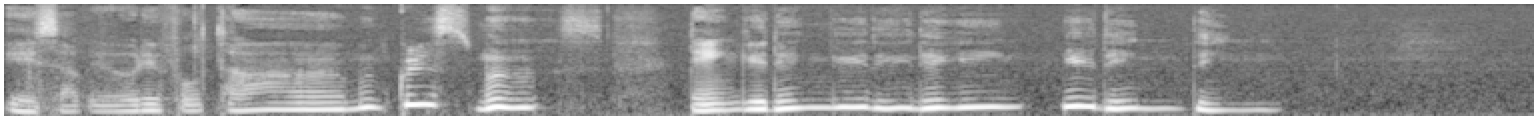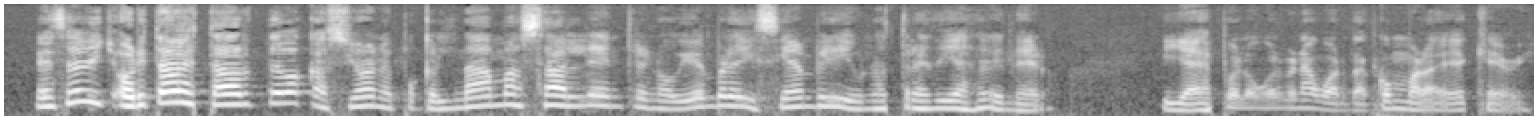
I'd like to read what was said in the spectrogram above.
It's a beautiful time of Christmas. Dingy, dingy, dingy, dingy, ding, ding. Ese bicho, ahorita debe estar de vacaciones porque él nada más sale entre noviembre, diciembre y unos tres días de enero. Y ya después lo vuelven a guardar con Mariah Carey.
